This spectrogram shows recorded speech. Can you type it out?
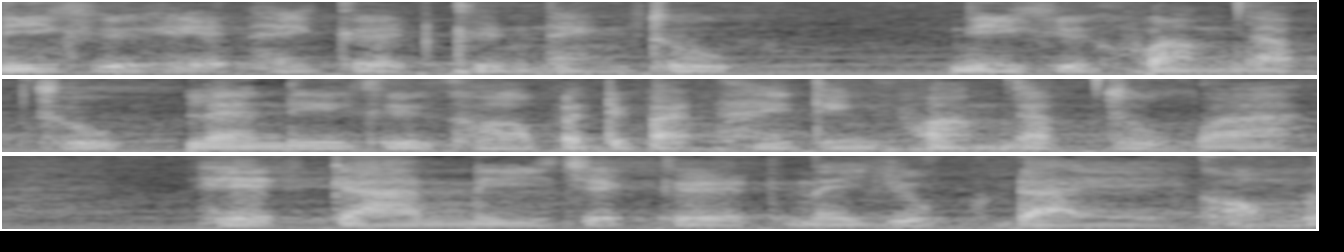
นี่คือเหตุให้เกิดขึ้นแห่งทุกข์ นี่คือความดับทุกข์ และนี่คือข้อปฏิบัติให้ถึงความดับทุกข์ว่า เหตุการณ์นี้จะเกิดในยุคใดของโลก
